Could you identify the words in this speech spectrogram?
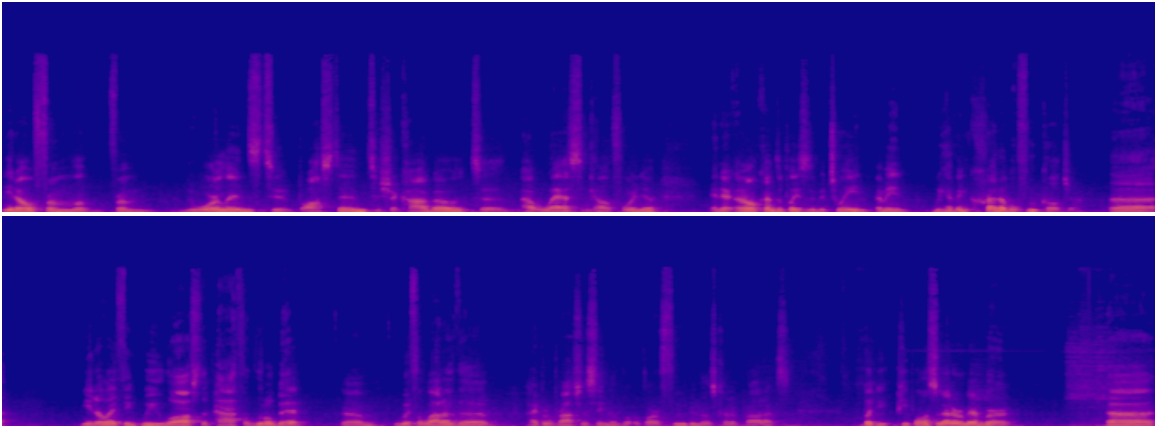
you know, from from New Orleans to Boston to Chicago to out west in California, and, and all kinds of places in between. I mean, we have incredible food culture. Uh, you know, I think we lost the path a little bit um, with a lot of the hyper processing of, of, our food and those kind of products. But people also got to remember uh,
